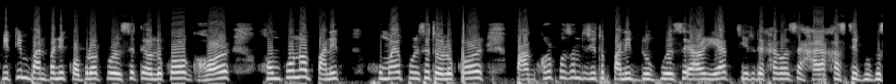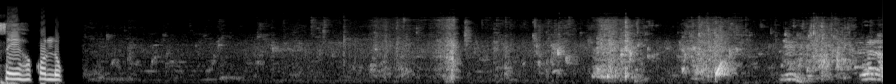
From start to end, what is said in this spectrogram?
কৃত্ৰিম বানপানীৰ কবলত পৰিছে তেওঁলোকৰ ঘৰ। সম্পূৰ্ণ পানীত সোমাই পৰিছে তেওঁলোকৰ পাকঘৰ পৰ্যন্ত যিহেতু পানীত ডুব গৈছে। আৰু ইয়াত যিহেতু দেখা গৈছে হাৰাশাস্তি ভুগিছে এইসকল লোক। ওরা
